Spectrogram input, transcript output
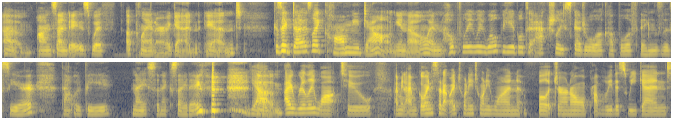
um, on Sundays with a planner again. And because it does like calm me down, you know, and hopefully we will be able to actually schedule a couple of things this year. That would be nice and exciting. yeah, um, I really want to. I mean, I'm going to set up my 2021 bullet journal probably this weekend.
